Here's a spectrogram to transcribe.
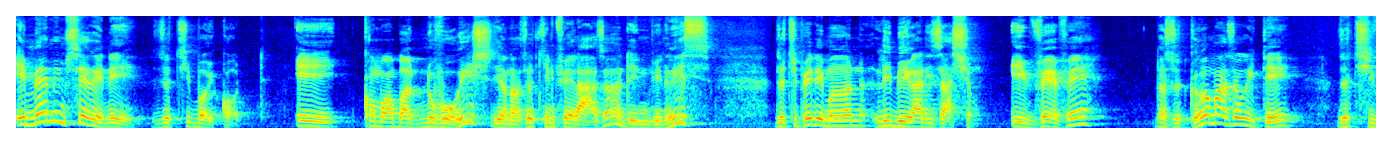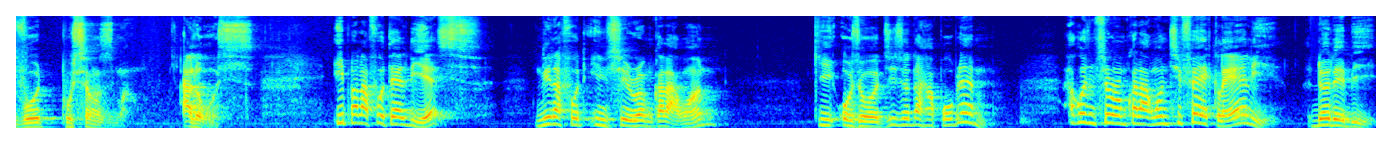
Et même ils serené, je petit boycott. Et comme en bas nouveau riche, il y en a d'autres qui ne font l'argent, des riches, je peux demander libéralisation. Et 2020, dans une grande majorité, je vote pour changement. Alors, il n'y a pas la faute LDS, ni la faute Inserum Kalawan, qui aujourd'hui, je un problème. À cause de Inserum Kalawan, tu fais clair, de débit,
